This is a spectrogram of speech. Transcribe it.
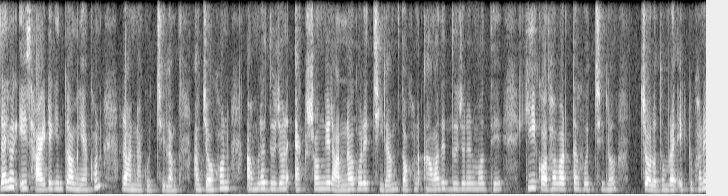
যাই হোক, এই সাইডে কিন্তু আমি এখন রান্না করছিলাম। আর যখন আমরা দুজন একসঙ্গে রান্নাঘরে ছিলাম, তখন আমাদের দুজনের মধ্যে কি কথাবার্তা হচ্ছিল, চলো তোমরা একটুখানি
